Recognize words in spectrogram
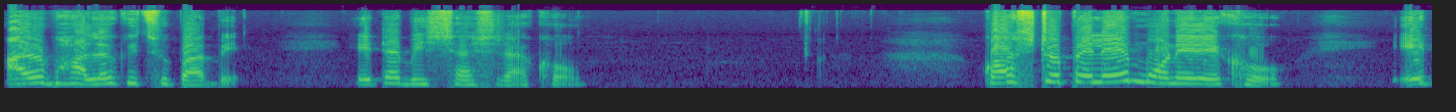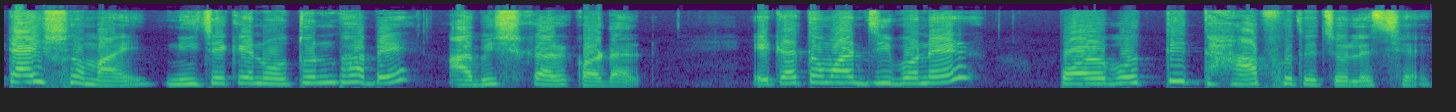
আরও ভালো কিছু পাবে। এটা বিশ্বাস রাখো। কষ্ট পেলে মনে রেখো, এটাই সময় নিজেকে নতুনভাবে আবিষ্কার করার। এটা তোমার জীবনের পরবর্তী ধাপ হতে চলেছে।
